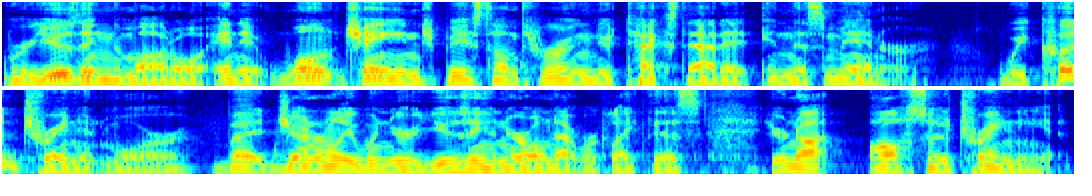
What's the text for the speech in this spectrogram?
we're using the model and it won't change based on throwing new text at it in this manner. We could train it more, but generally, when you're using a neural network like this, you're not also training it,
